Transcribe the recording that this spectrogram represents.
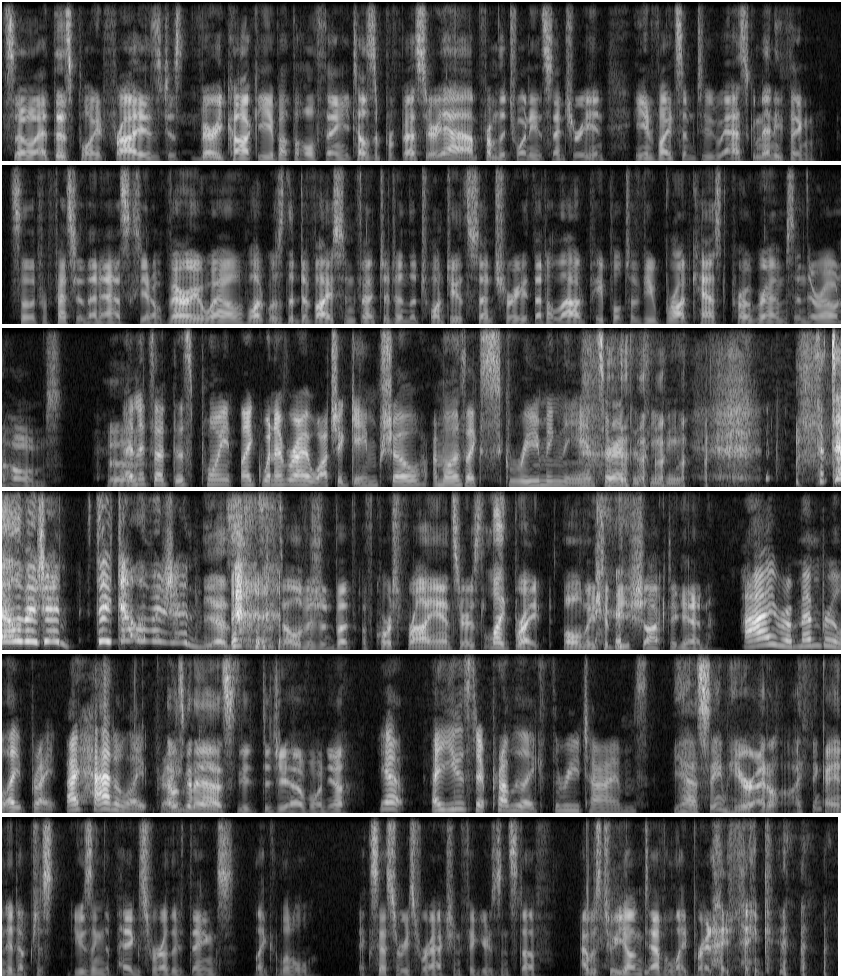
So at this point, Fry is just very cocky about the whole thing. He tells the professor, Yeah, I'm from the 20th century, and he invites him to ask him anything. So the professor then asks, you know, very well, what was the device invented in the 20th century that allowed people to view broadcast programs in their own homes? Uh, And it's at this point, like whenever I watch a game show, I'm always like screaming the answer at the TV. the television! The television! Yes, it's the television, but of course Fry answers Lite-Brite, only to be shocked again. I remember Lite-Brite. I had a Lite-Brite. I was gonna ask, did you have one? Yeah. Yeah, I used it probably like three times. Yeah, same here. I don't. I think I ended up just using the pegs for other things, like little accessories for action figures and stuff. I was too young to have a Lite-Brite. I think.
